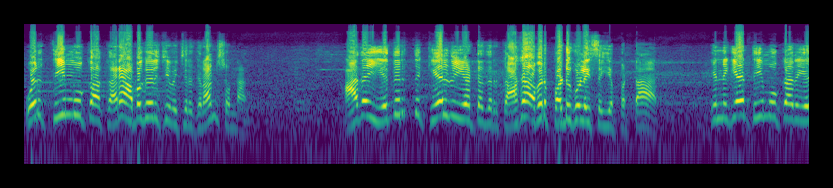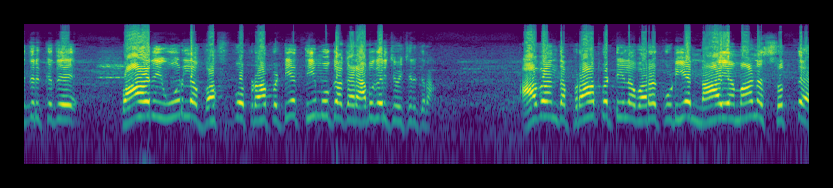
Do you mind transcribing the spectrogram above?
ஒரு திமுக அபகரித்து வச்சிருக்கிறான்னு சொன்னாங்க. அதை எதிர்த்து கேள்வி கேட்டதற்காக அவர் படுகொலை செய்யப்பட்டார். இன்னைக்கு ஏன் திமுக அதை எதிர்க்குது? பாதி ஊர்ல வஃப் ப்ராப்பர்ட்டியை திமுக காரை அபகரித்து வச்சிருக்கிறான். அவன் அந்த ப்ராப்பர்ட்டியில் வரக்கூடிய நியாயமான சொத்தை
